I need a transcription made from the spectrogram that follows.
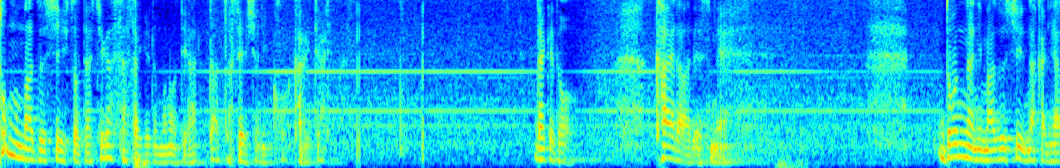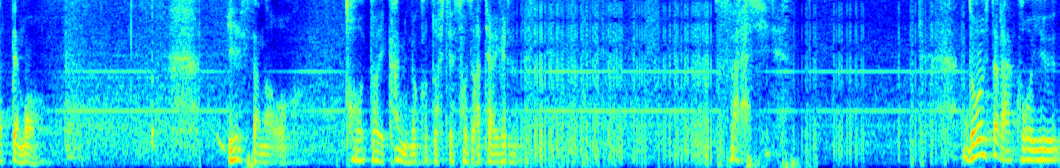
最も貧しい人たちが捧げるものであったと聖書にこう書いてあります。だけど彼らはですねどんなに貧しい中にあってもイエス様を尊い神の子として育て上げるんです。ね素晴らしいです。どうしたらこういう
